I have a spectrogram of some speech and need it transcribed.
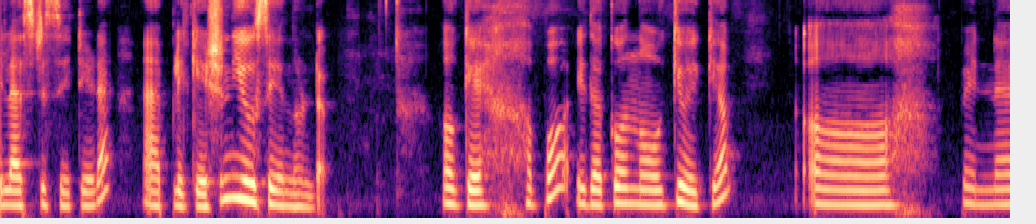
ഇലാസ്റ്റിസിറ്റിയുടെ ആപ്ലിക്കേഷൻ യൂസ് ചെയ്യുന്നുണ്ട് ഓക്കെ അപ്പോൾ ഇതൊക്കെ ഒന്ന് നോക്കി വയ്ക്കാം പിന്നെ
